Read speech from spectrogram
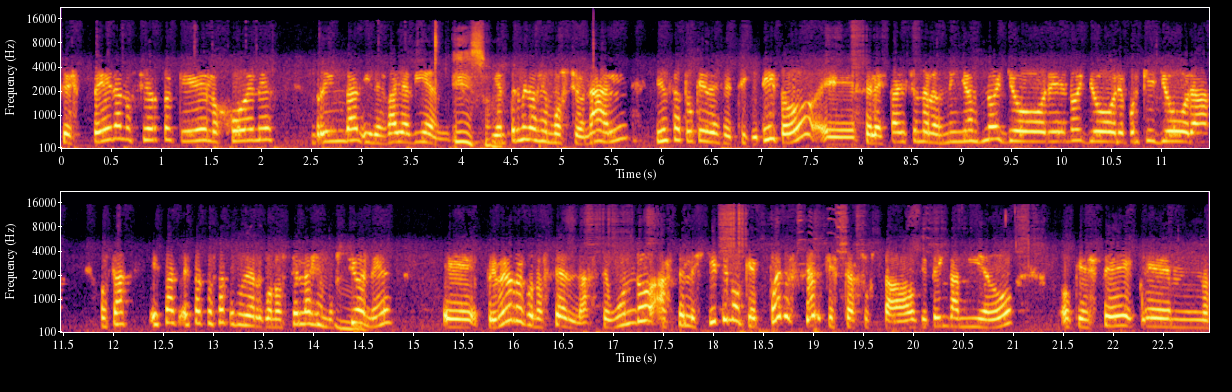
se espera, ¿no es cierto?, que los jóvenes rindan y les vaya bien. Eso. Y en términos emocional, piensa tú que desde chiquitito eh, se le está diciendo a los niños, no llore, no llore, porque llora? O sea, esta, esta cosa como de reconocer las emociones, mm. eh, primero reconocerlas, segundo, hacer legítimo que puede ser que esté asustado, que tenga miedo, o que esté, eh, no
